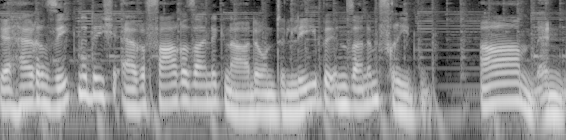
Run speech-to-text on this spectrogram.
Der Herr segne dich, erfahre seine Gnade und lebe in seinem Frieden. Amen.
